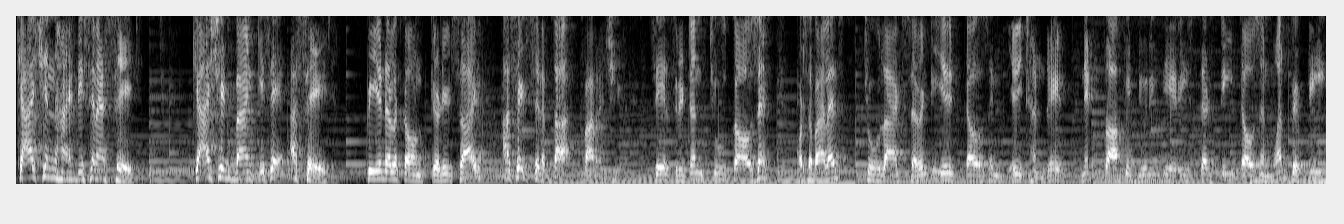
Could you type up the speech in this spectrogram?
cash in hand is an asset. Cash at bank is an asset. P&L account credit side, asset set the balance sheet. Sales return 2000. What's the balance? 2,78,800. Net profit during the year is 30,150.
